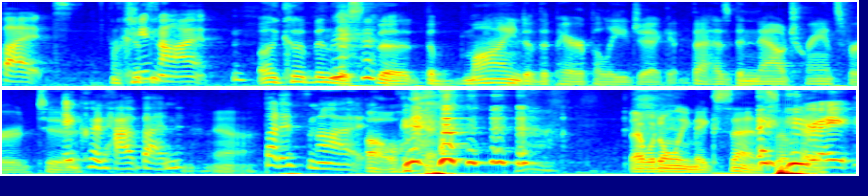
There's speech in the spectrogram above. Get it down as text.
But she's be- not. Well, it could have been this, the the mind of the paraplegic that has been now transferred to. It could have been, yeah. but it's not. Oh. Okay. That would only make sense. Okay. right?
